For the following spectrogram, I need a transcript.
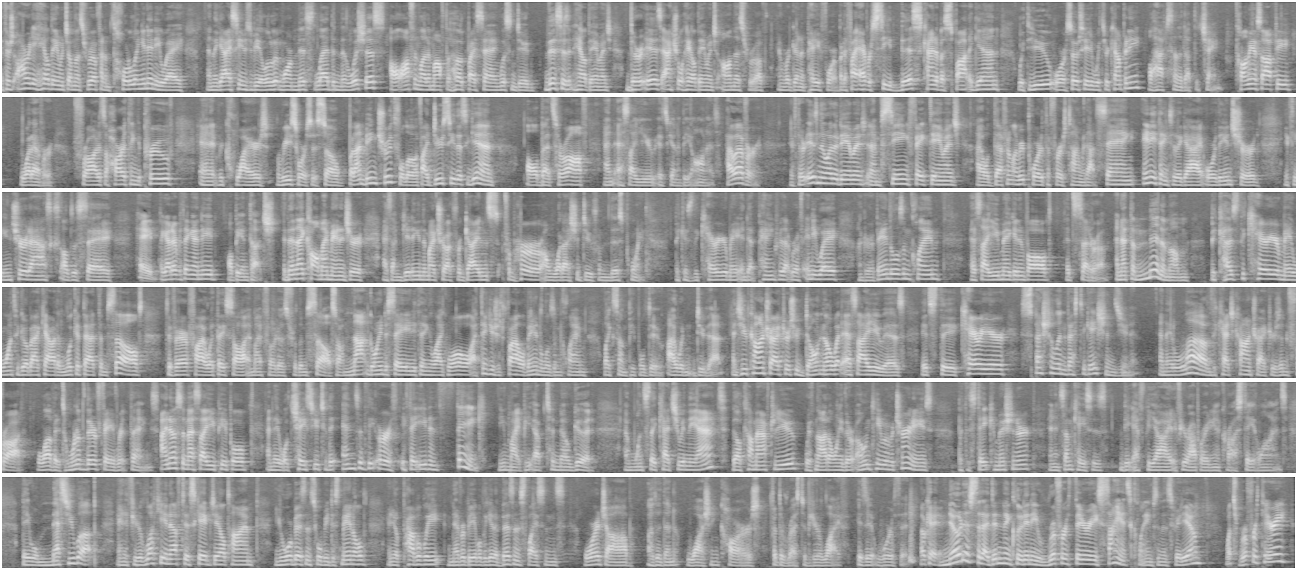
If there's already hail damage on this roof and I'm totaling it anyway, and the guy seems to be a little bit more misled than malicious, I'll often let him off the hook by saying, listen, dude, this isn't hail damage. There is actual hail damage on this roof and we're gonna pay for it. But if I ever see this kind of a spot again with you or associated with your company, I'll have to send it up the chain. Call me a softie, whatever. Fraud is a hard thing to prove and it requires resources. So, but I'm being truthful though. If I do see this again, all bets are off and SIU is going to be on it. However, if there is no other damage and I'm seeing fake damage, I will definitely report it the first time without saying anything to the guy or the insured. If the insured asks, I'll just say, hey, I got everything I need, I'll be in touch. And then I call my manager as I'm getting into my truck for guidance from her on what I should do from this point. Because the carrier may end up paying for that roof anyway under a vandalism claim, SIU may get involved, etc. And at the minimum, because the carrier may want to go back out and look at that themselves to verify what they saw in my photos for themselves. So I'm not going to say anything like, well, I think you should file a vandalism claim like some people do. I wouldn't do that. And to you contractors who don't know what SIU is, it's the Carrier Special Investigations Unit. And they love to catch contractors in fraud. Love it. It's one of their favorite things. I know some SIU people, and they will chase you to the ends of the earth if they even think you might be up to no good. And once they catch you in the act, they'll come after you with not only their own team of attorneys, but the state commissioner, and in some cases, the FBI if you're operating across state lines. They will mess you up, and if you're lucky enough to escape jail time, your business will be dismantled, and you'll probably never be able to get a business license or a job other than washing cars for the rest of your life. Is it worth it? Okay, notice that I didn't include any roofer theory science claims in this video. What's roofer theory?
